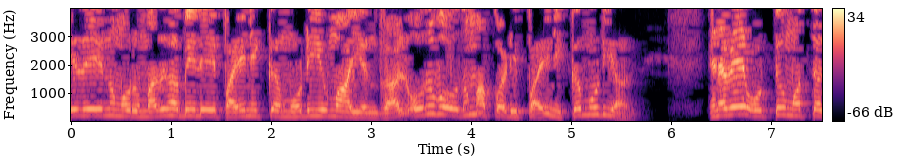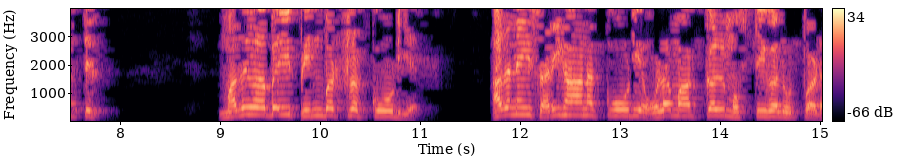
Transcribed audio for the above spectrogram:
ஏதேனும் ஒரு மதுகபிலே பயணிக்க முடியுமா என்றால் ஒருபோதும் அப்படி பயணிக்க முடியாது. எனவே ஒட்டு மொத்தத்தில் மதுகபை பின்பற்றக்கூடிய அதனை சரிகாணக்கூடிய உலமாக்கல் முஃப்திகள் உட்பட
